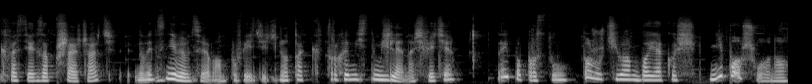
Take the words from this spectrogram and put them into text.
kwestiach zaprzeczać. No więc nie wiem, co ja mam powiedzieć. No tak trochę mi z tym źle na świecie. No i po prostu porzuciłam, bo jakoś nie poszło. No.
